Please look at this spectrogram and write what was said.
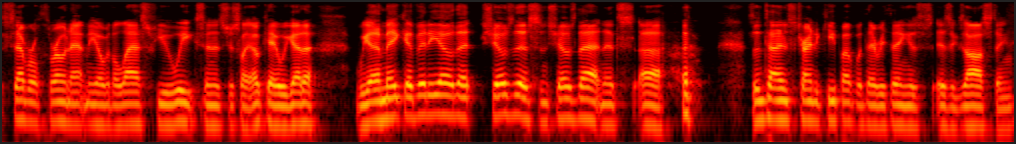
several thrown at me over the last few weeks, and it's just like, okay, we gotta we gotta make a video that shows this and shows that, and it's uh, sometimes trying to keep up with everything is is exhausting.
